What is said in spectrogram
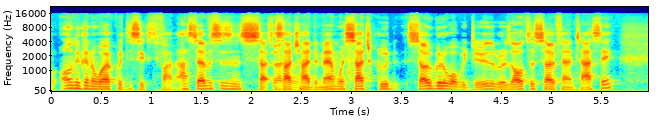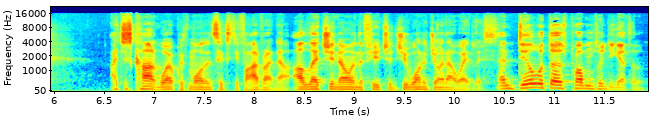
We're only going to work with the 65. Our services is in su- such high demand. We're such good, so good at what we do. The results are so fantastic. I just can't work with more than 65 right now. I'll let you know in the future. Do you want to join our waitlist? and deal with those problems when you get to them.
